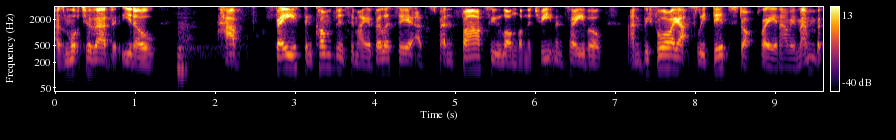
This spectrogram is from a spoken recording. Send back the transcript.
As much as I'd, you know, have faith and confidence in my ability, I'd spend far too long on the treatment table. And before I actually did stop playing, I remember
